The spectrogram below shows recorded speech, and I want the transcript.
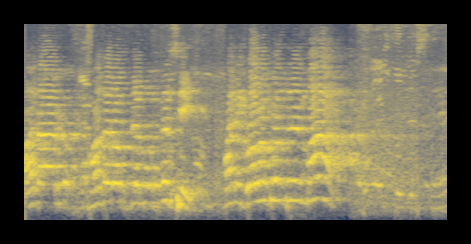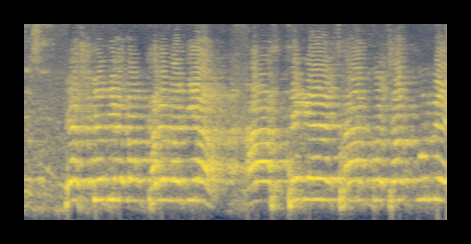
mother mother of democracy মানে গণতন্ত্রের মা এবং খালেদা জিয়া আজ থেকে সাত বছর পূর্বে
